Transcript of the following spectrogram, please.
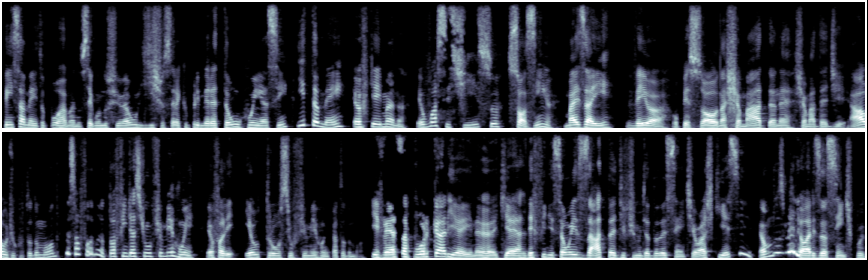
pensamento, porra, mano, o segundo filme é um lixo, será que o primeiro é tão ruim assim? E também eu fiquei, mano, eu vou assistir isso sozinho, mas aí veio ó, o pessoal na chamada, né? Chamada de áudio com todo mundo. O pessoal falou, eu tô afim de assistir um filme ruim. Eu falei, eu trouxe o filme ruim para todo mundo. E veio essa porcaria aí, né? Que é a definição exata de filme de adolescente. Eu acho que esse é um dos melhores, assim, tipo,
